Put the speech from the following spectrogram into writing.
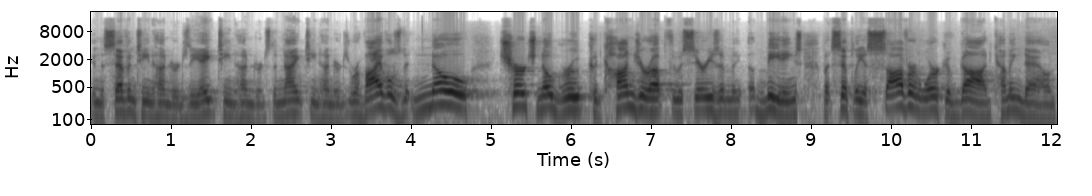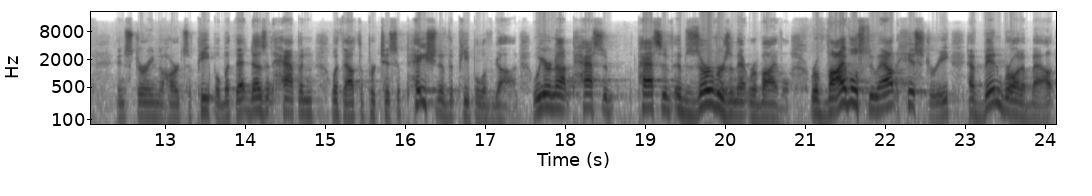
in the 1700s, the 1800s, the 1900s, revivals that no church, no group could conjure up through a series of meetings, but simply a sovereign work of God coming down and stirring the hearts of people. But that doesn't happen without the participation of the people of God. We are not passive passive observers in that revival. Revivals throughout history have been brought about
